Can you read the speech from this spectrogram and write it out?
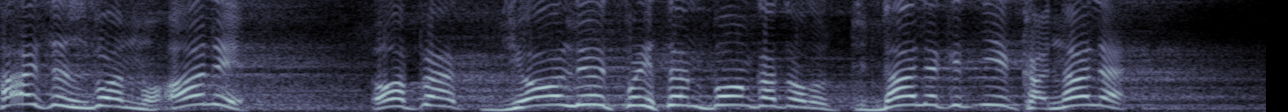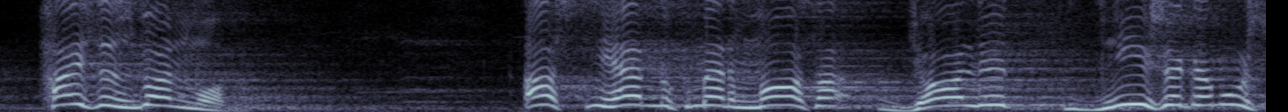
Hajt se s'bon mo, ani, opet, djali yt po i then bankat, vallah, të nale këtë një, ka nale, hajt se s'bon mo, Asnjëherë nuk merr masa djalit, nishe ka mush,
